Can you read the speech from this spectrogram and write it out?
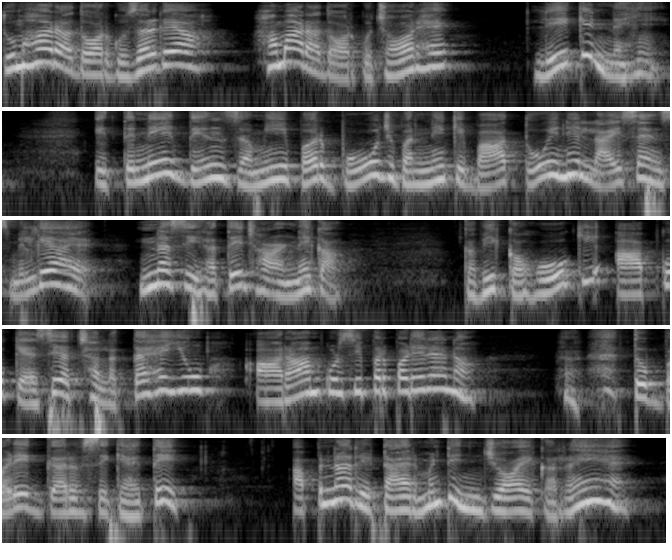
तुम्हारा दौर गुजर गया, हमारा दौर कुछ और है। लेकिन नहीं, इतने दिन जमी पर बोझ बनने के बाद तो इन्हें लाइसेंस मिल गया है, नसीहतें झाड़ने का। कभी कहो कि आपको कैसे अच्छा लगता है यूँ आराम कुर्सी पर पड़े रहना? तो बड़े गर्व से कहते, अपना रिटायरमेंट इंजॉय कर रहे हैं।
